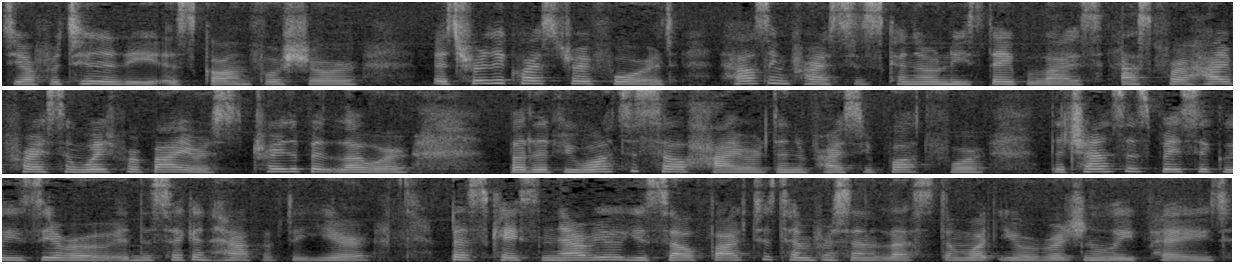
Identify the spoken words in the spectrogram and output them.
The opportunity is gone for sure, it's really quite straightforward. Housing prices can only stabilize. Ask for a high price and wait for buyers, trade a bit lower. But if you want to sell higher than the price you bought for, the chance is basically zero in the second half of the year. Best case scenario, you sell 5 to 10% less than what you originally paid.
